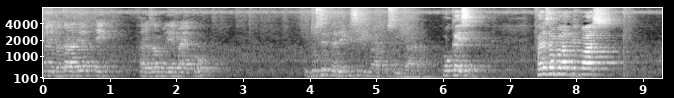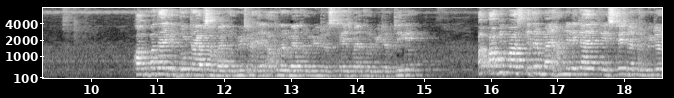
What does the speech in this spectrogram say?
मैंने बता दिया, एक फॉर एग्ज़ाम्पल ये मैं आपको दूसरे तरीके से मैं आपको समझा रहा हूँ। वो कैसे? फॉर एग्ज़ाम्पल आपके पास, आपको पता है कि दो टाइप्स ऑफ़ माइक्रोमीटर है अकुलर माइक्रोमीटर स्टेज माइक्रोमीटर ठीक है? अब आपके पास इधर मैं, हमने लिखा है कि स्टेज माइक्रोमीटर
